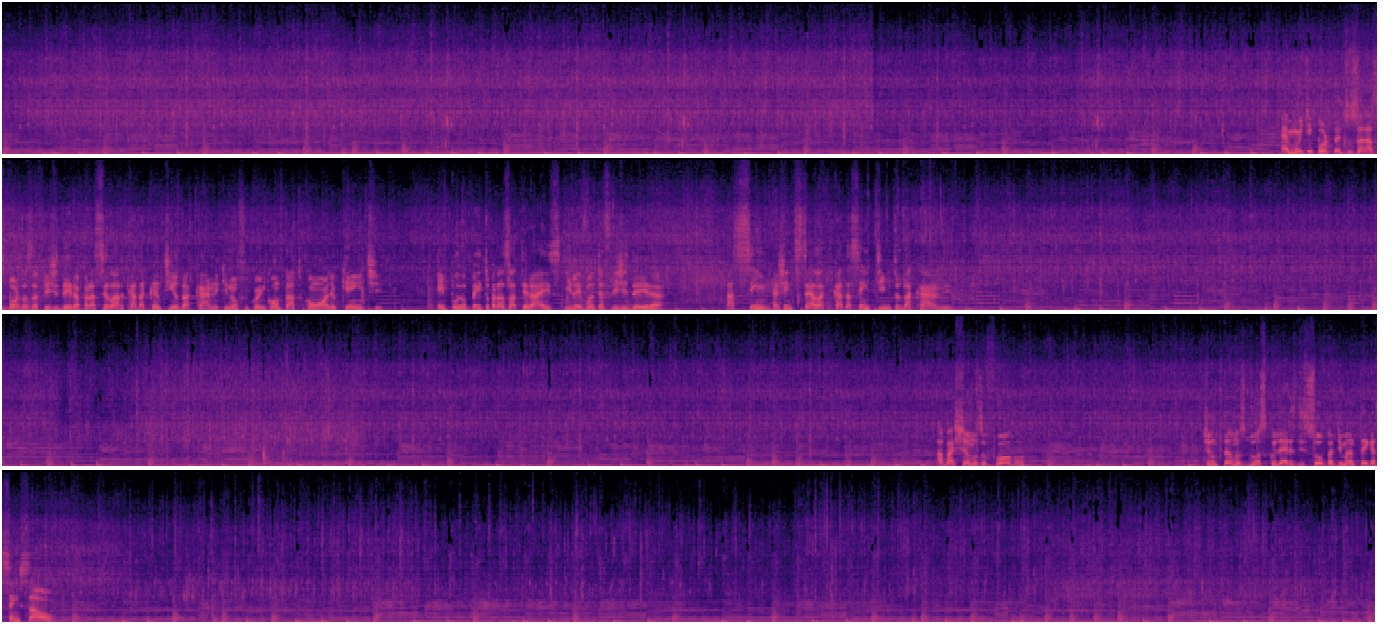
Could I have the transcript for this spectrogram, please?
É muito importante usar as bordas da frigideira para selar cada cantinho da carne que não ficou em contato com o óleo quente. Empurre o peito para as laterais e levante a frigideira. Assim, a gente sela cada centímetro da carne. Abaixamos o fogo. Juntamos duas colheres de sopa de manteiga sem sal.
